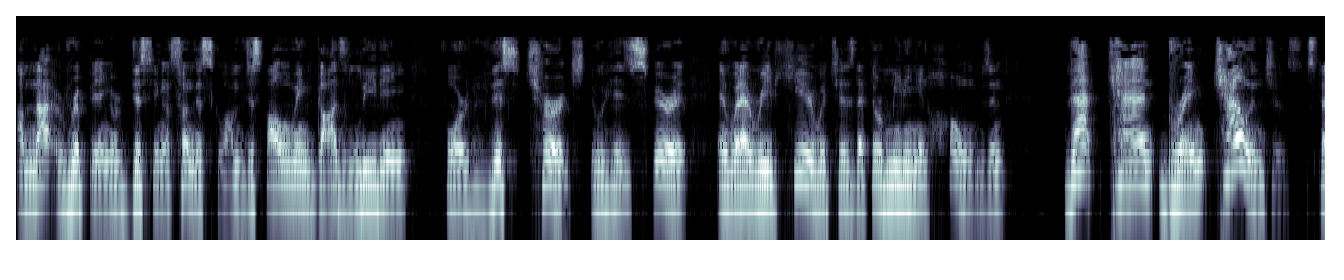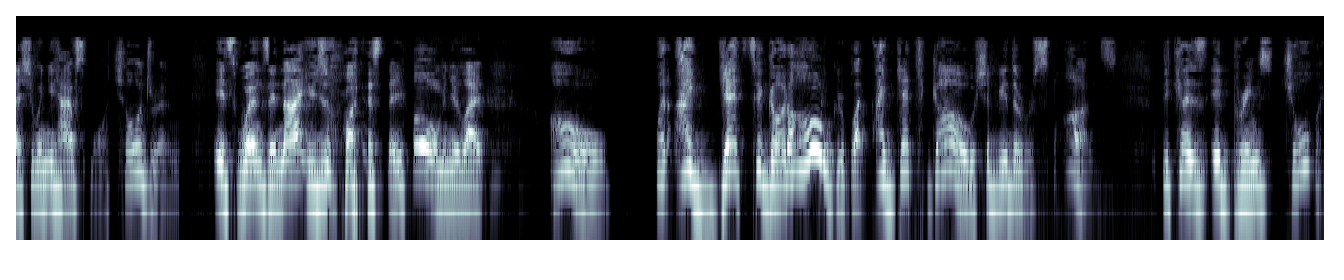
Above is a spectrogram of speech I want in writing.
I'm not ripping or dissing a Sunday school. I'm just following God's leading for this church through His Spirit and what I read here, which is that they're meeting in homes and that can bring challenges, especially when you have small children. It's Wednesday night, you just want to stay home and you're like, oh, but I get to go to home group. Like, I get to go should be the response because it brings joy.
